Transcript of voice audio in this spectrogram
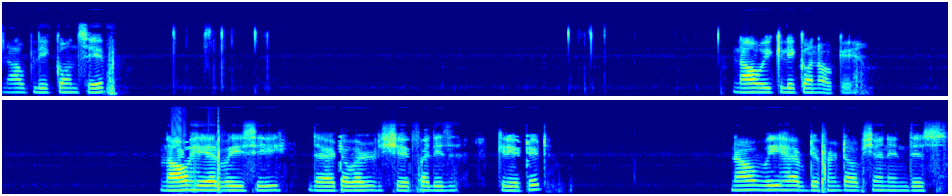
now click on save. Now we click on ok. Now here we see that our shapefile is created. Now we have different option in this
